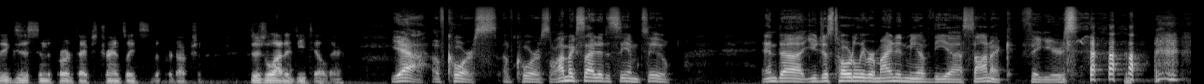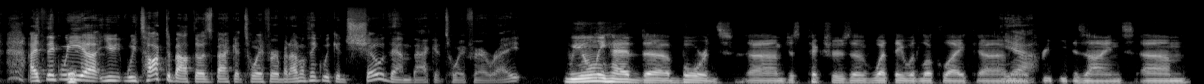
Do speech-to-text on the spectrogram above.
exists in the prototypes translates to the production. There's a lot of detail there. Yeah, of course, of course. Well, I'm excited to see them too. And uh, you just totally reminded me of the uh, Sonic figures. I think we uh, you we talked about those back at Toy Fair, but I don't think we could show them back at Toy Fair, right? We only had uh, boards, um, just pictures of what they would look like, um, yeah, you know, 3D designs. Um,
